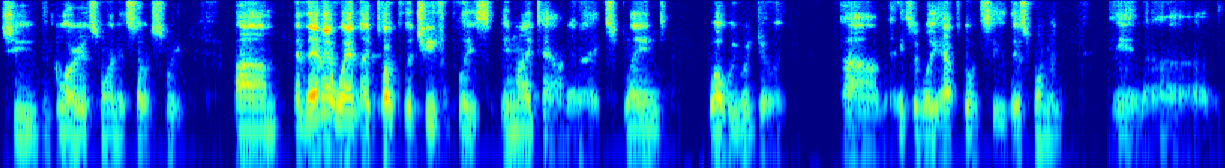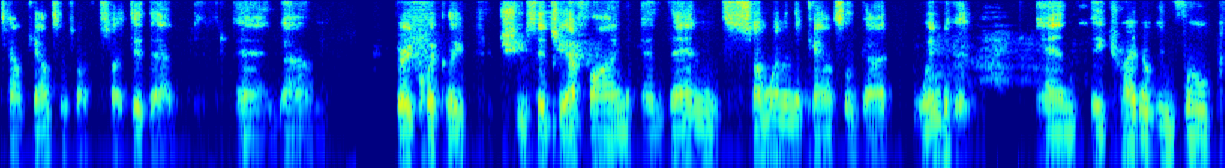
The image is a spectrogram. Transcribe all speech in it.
she, the glorious one, is so sweet. Um, and then I went. I talked to the chief of police in my town, and I explained what we were doing. Um, and he said, "Well, you have to go and see this woman in uh, the town council's office." So I did that, and um, very quickly she said she had fine. And then someone in the council got wind of it, and they tried to invoke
